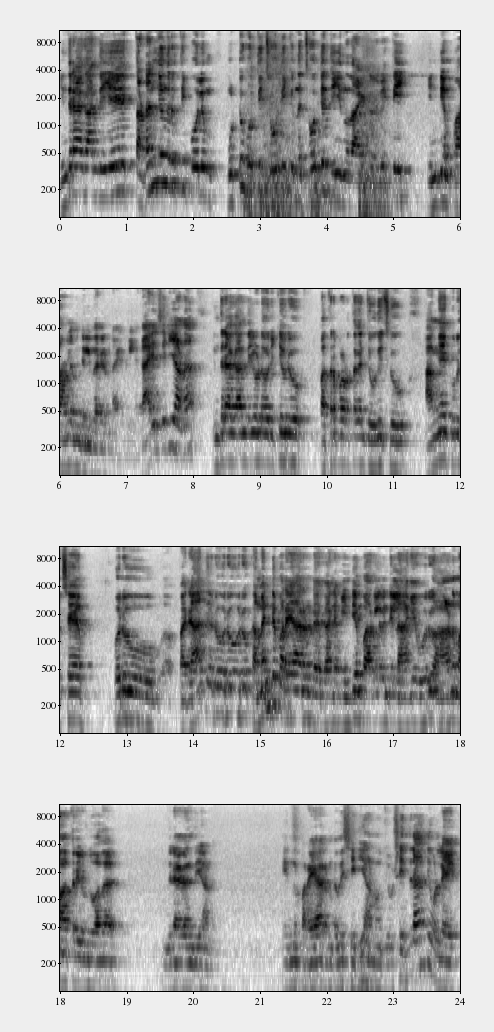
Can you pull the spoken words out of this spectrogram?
ഇന്ദിരാഗാന്ധിയെ തടഞ്ഞു നിർത്തി പോലും മുട്ടുകുത്തി ചോദിക്കുന്ന ചോദ്യം ചെയ്യുന്നതായിട്ടൊരു വ്യക്തി ഇന്ത്യൻ പാർലമെന്റിൽ വരെ ഉണ്ടായിട്ടില്ല. കാര്യം ശരിയാണ് ഇന്ദിരാഗാന്ധിയോട് ഒരിക്കൽ ഒരു പത്രപ്രവർത്തകൻ ചോദിച്ചു അങ്ങയെക്കുറിച്ച് ഒരു പരാതി ഒരു ഒരു ഒരു പറയാറുണ്ട്. കാരണം ഇന്ത്യൻ പാർലമെന്റിൽ ആകെ ഒരു ആണ് മാത്രമേ ഉള്ളൂ. അത് ഇന്ദിരാഗാന്ധിയാണ് എന്ന് പറയാറുണ്ട്. അത് ശരിയാണോ. പക്ഷേ ഇന്ദിരാഗാന്ധി ഉള്ളേ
